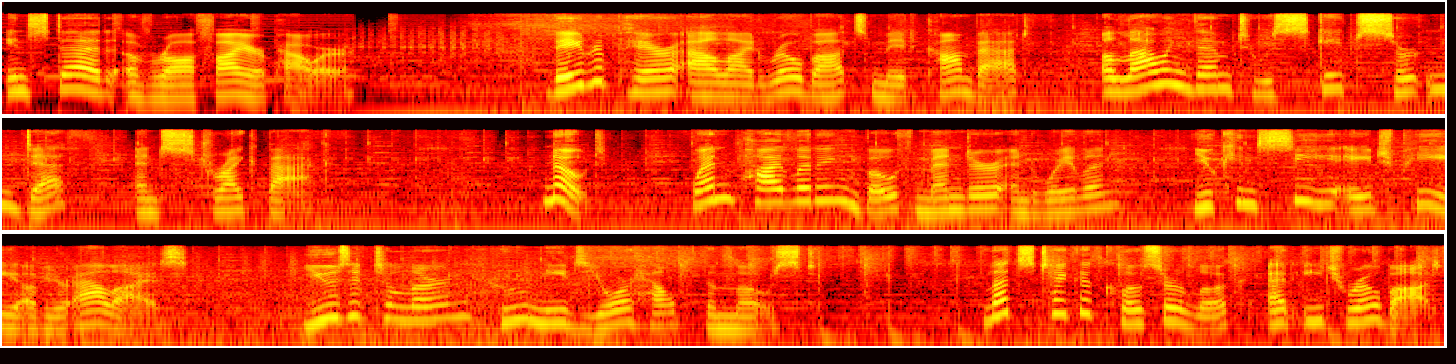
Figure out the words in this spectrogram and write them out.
instead of raw firepower. They repair allied robots mid-combat, allowing them to escape certain death and strike back. Note, when piloting both Mender and Weyland, you can see HP of your allies. Use it to learn who needs your help the most. Let's take a closer look at each robot.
